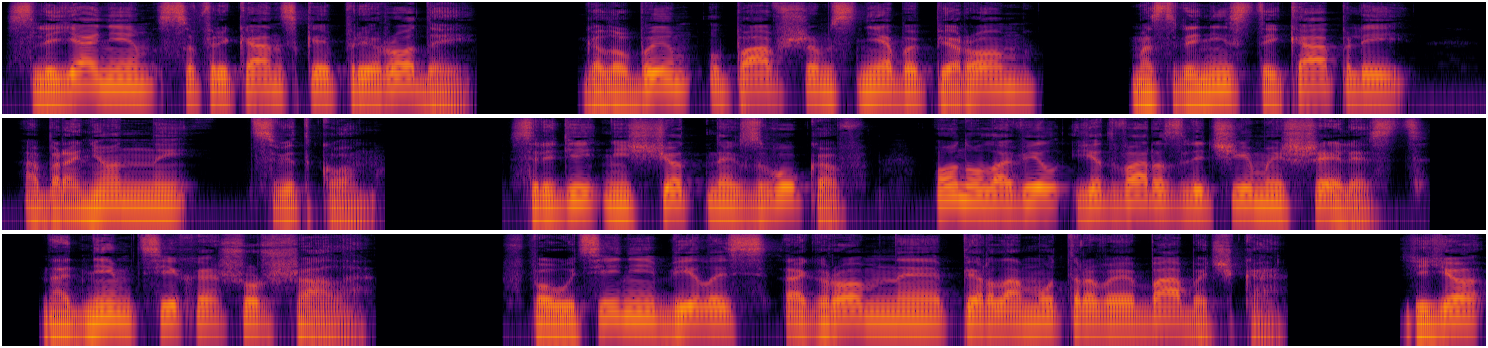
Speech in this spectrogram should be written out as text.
слиянием с африканской природой, голубым упавшим с неба пером, маслянистой каплей, оброненный цветком. Среди несчетных звуков он уловил едва различимый шелест. Над ним тихо шуршало. В паутине билась огромная перламутровая бабочка. Ее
